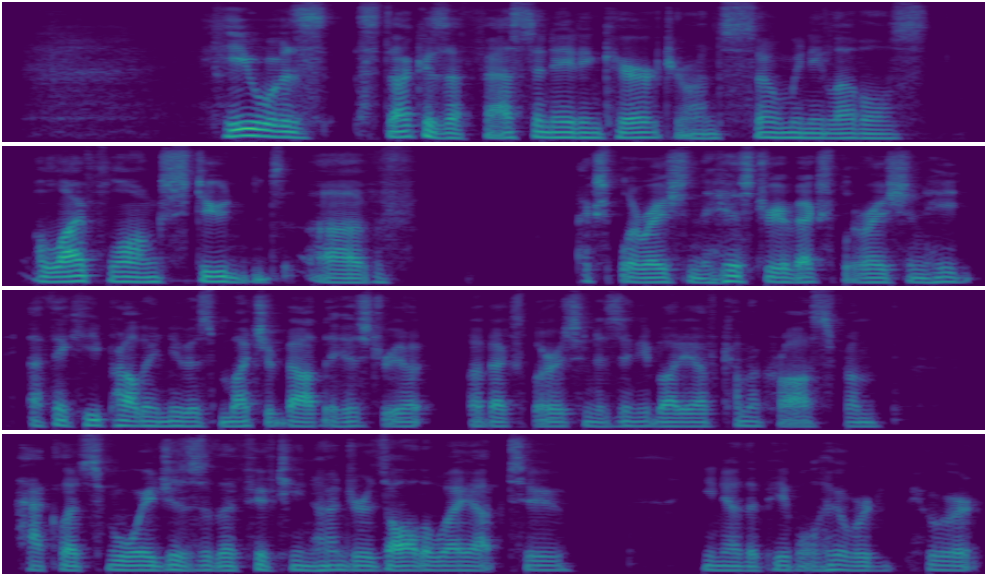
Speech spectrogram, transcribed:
he was stuck as a fascinating character on so many levels. A lifelong student of exploration, the history of exploration. He, I think, he probably knew as much about the history of, of exploration as anybody I've come across, from Hakluyt's voyages of the 1500s all the way up to you know, the people who were who were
